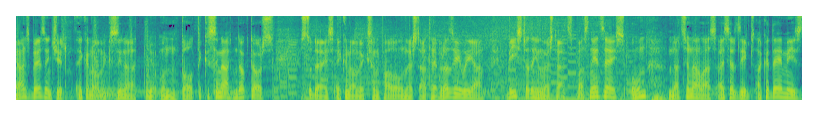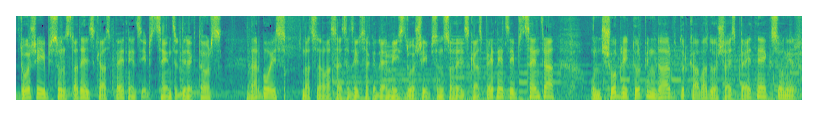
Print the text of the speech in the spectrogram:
Jānis Bērziņš ir ekonomikas zinātņu un politikas zinātņu doktors, studējis ekonomikas un Paula Universitātē Brazīlijā, bijis Stadiņu universitātes pasniedzējs un Nacionālās aizsardzības akadēmijas drošības un strateģiskās pētniecības centra direktors. Darbojas Nacionālās aizsardzības akadēmijas drošības un strateģiskās pētniecības centrā un šobrīd turpina darbu tur kā vadošais pētnieks un ir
